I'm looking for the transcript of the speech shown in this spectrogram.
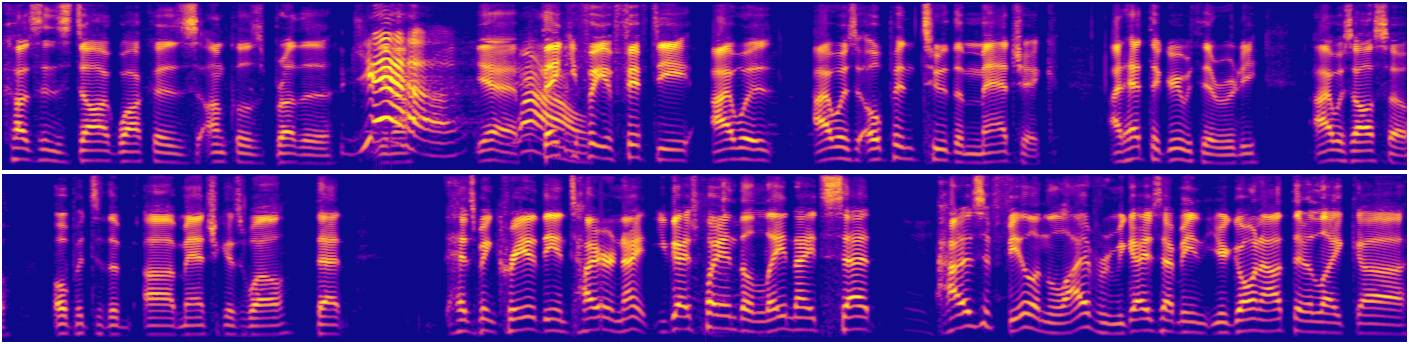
cousin's dog walker's uncle's brother. Yeah. You know? Yeah. Wow. Thank you for your 50. I was I was open to the magic. I'd have to agree with you, Rudy. I was also open to the uh, magic as well that has been created the entire night. You guys playing the late night set how does it feel in the live room? You guys, I mean, you're going out there like uh,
